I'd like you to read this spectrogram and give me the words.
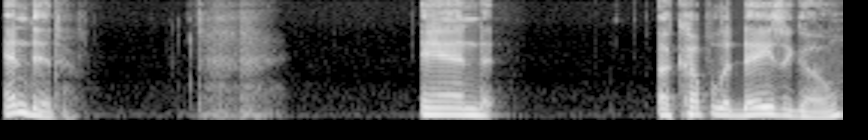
ended. And a couple of days ago,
